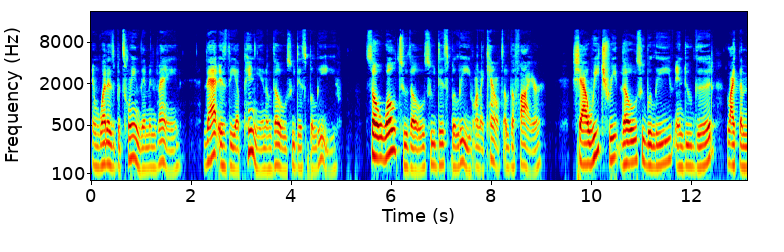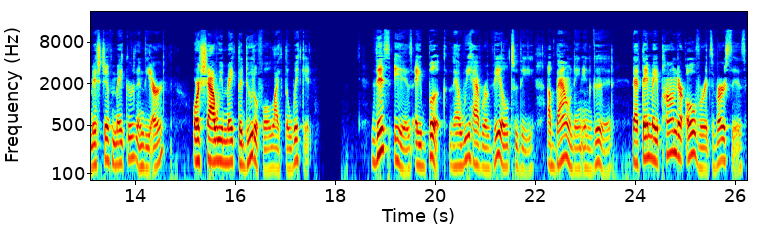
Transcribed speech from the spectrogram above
and what is between them in vain. That is the opinion of those who disbelieve. So woe to those who disbelieve on account of the fire. Shall we treat those who believe and do good like the mischief makers in the earth? Or shall we make the dutiful like the wicked? This is a book that we have revealed to thee, abounding in good, that they may ponder over its verses,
